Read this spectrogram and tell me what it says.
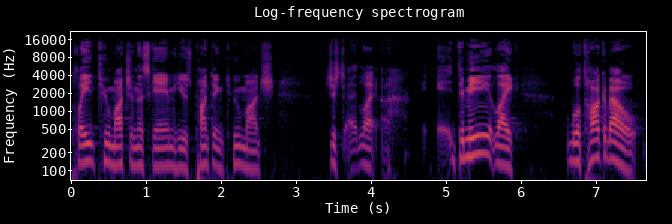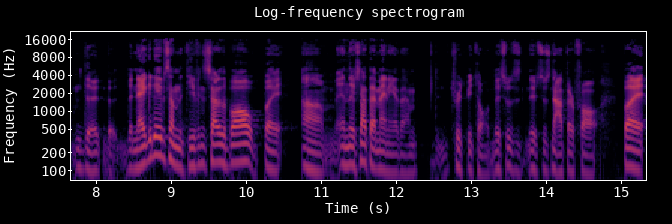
played too much in this game. He was punting too much. Just uh, like to me, like we'll talk about the, the, the negatives on the defense side of the ball, but um, and there's not that many of them. Truth be told, this was this was not their fault, but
